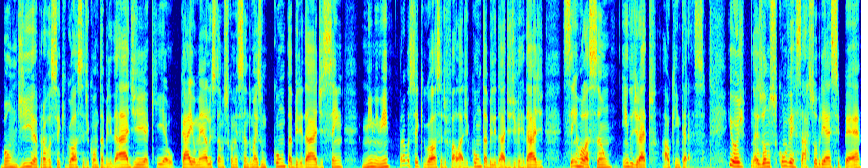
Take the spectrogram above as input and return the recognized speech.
Bom dia para você que gosta de contabilidade. Aqui é o Caio Melo. Estamos começando mais um Contabilidade sem mimimi. Para você que gosta de falar de contabilidade de verdade, sem enrolação, indo direto ao que interessa. E hoje nós vamos conversar sobre SPE,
